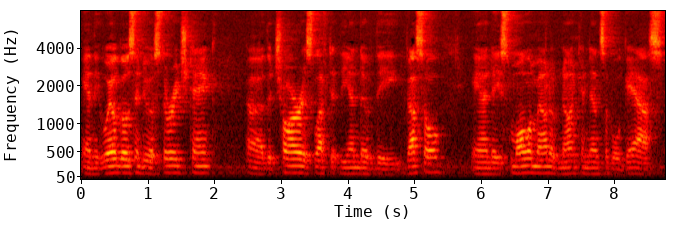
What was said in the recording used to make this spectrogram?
and the oil goes into a storage tank. Uh, the char is left at the end of the vessel, and a small amount of non condensable gas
